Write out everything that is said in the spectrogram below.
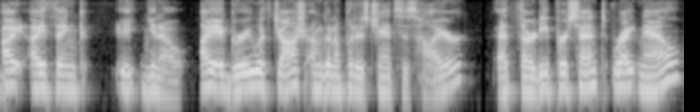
I I think you know I agree with Josh. I'm going to put his chances higher at thirty percent right now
